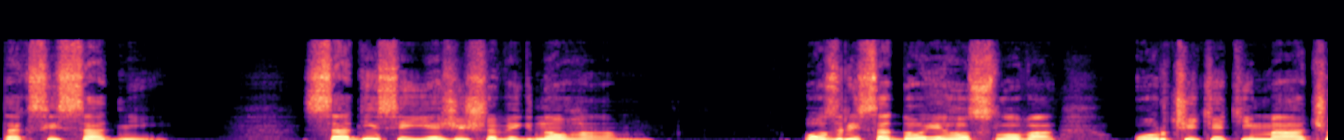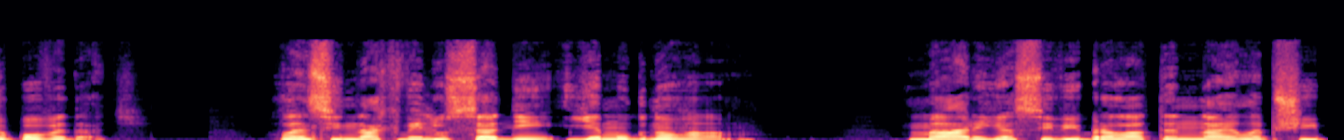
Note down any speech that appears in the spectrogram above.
Tak si sadni. Sadni si Ježišovi k nohám. Pozri sa do jeho slova, určite ti má čo povedať. Len si na chvíľu sadni jemu k nohám. Mária si vybrala ten najlepší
